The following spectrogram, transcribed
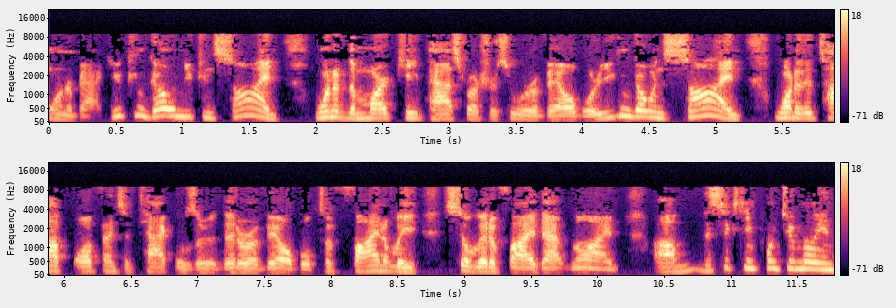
cornerback. You can go and you can sign one of the marquee pass rushers who are available, or you can go and sign one of the top offensive tackles that are available to finally solidify that line. Um, the $16.2 million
